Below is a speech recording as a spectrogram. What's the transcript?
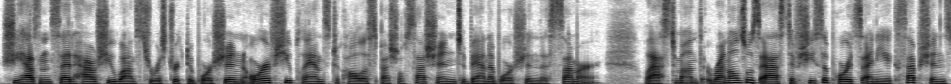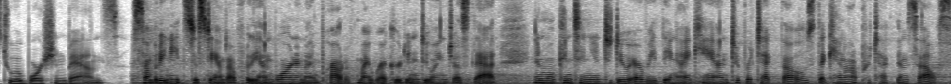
She hasn't said how she wants to restrict abortion or if she plans to call a special session to ban abortion this summer. Last month, Reynolds was asked if she supports any exceptions to abortion bans. Somebody needs to stand up for the unborn, and I'm proud of my record in doing just that, and will continue to do everything I can to protect those that cannot protect themselves.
